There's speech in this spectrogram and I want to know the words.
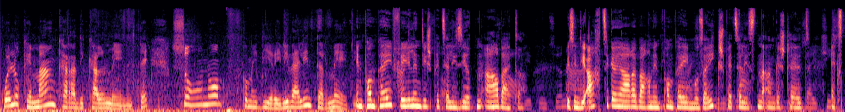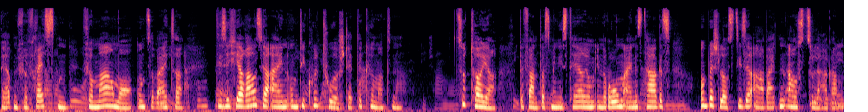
Quello che manca radicalmente sono, come dire, i livelli intermedi. In Pompeji fehlen die spezialisierten Arbeiter. Bis in die 80er Jahre waren in Pompeji Mosaikspezialisten angestellt, Experten für Fresken, für Marmor und so weiter, die sich Jahraus Jahr ein um die Kulturstätte kümmerten. Zu teuer, befand das Ministerium in Rom eines Tages und beschloss, diese Arbeiten auszulagern.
